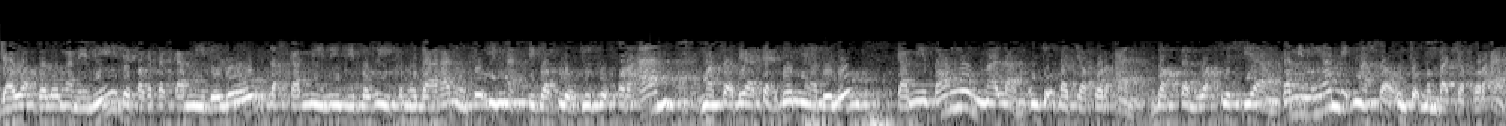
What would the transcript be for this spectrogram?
Jawab golongan ini, mereka kata kami dulu, dah kami ni diberi kemudahan untuk ingat 30 juzuk Quran. Masa di atas dunia dulu, kami bangun malam untuk baca Quran. Bahkan waktu siang, kami mengambil masa untuk membaca Quran.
